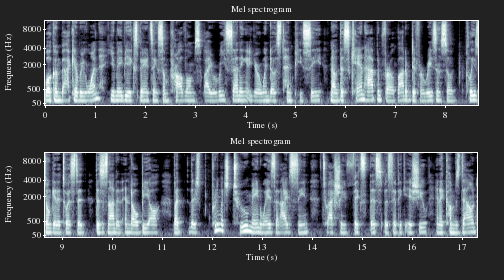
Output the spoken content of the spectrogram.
Welcome back everyone. You may be experiencing some problems by resetting your Windows 10 PC. Now this can happen for a lot of different reasons, so please don't get it twisted. This is not an end all be all, but there's pretty much two main ways that I've seen to actually fix this specific issue, and it comes down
